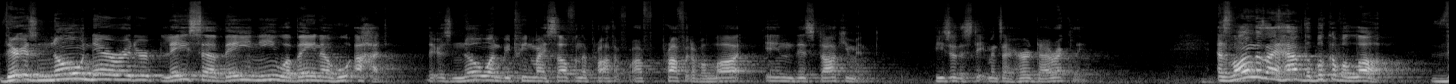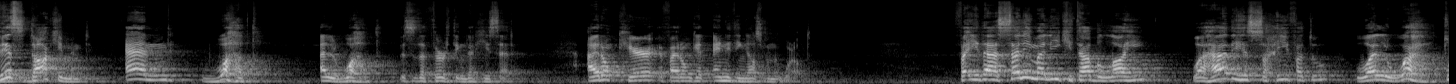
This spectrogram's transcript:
There is no narrator ليس بيني وبينه أحد. There is no one between myself and the Prophet, Prophet of Allah in this document. These are the statements I heard directly. As long as I have the Book of Allah, this document, and wahd, al wahd, this is the third thing that he said. I don't care if I don't get anything else from the world. فإذا سلم لي كتاب الله وهذه الصحيفة والوهط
